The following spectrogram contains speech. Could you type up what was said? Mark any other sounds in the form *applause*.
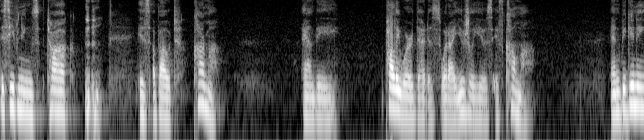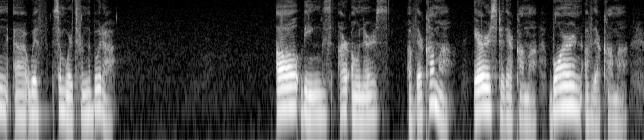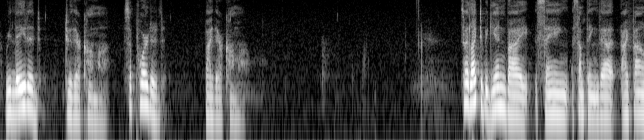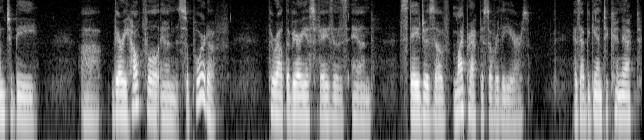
This evening's talk *clears throat* is about karma. And the Pali word that is what I usually use is kamma. And beginning uh, with some words from the Buddha. All beings are owners of their karma, heirs to their karma, born of their karma, related to their karma, supported by their karma. So I'd like to begin by saying something that I found to be uh, very helpful and supportive throughout the various phases and stages of my practice over the years. As I began to connect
